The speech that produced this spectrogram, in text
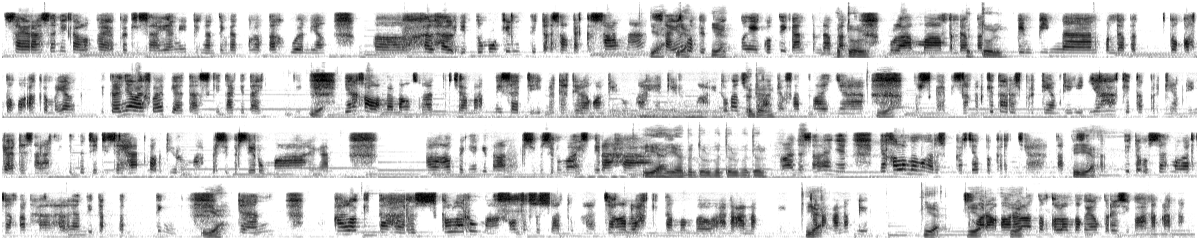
Saya rasa nih kalau kayak bagi saya nih dengan tingkat pengetahuan yang eh, hal-hal itu mungkin tidak sampai ke sana, Ya, saya ya, lebih baik mengikuti kan pendapat Betul. ulama, pendapat Betul. pimpinan, pendapat tokoh-tokoh agama yang istilahnya levelnya di atas kita kita ikuti. Ya. Ya kalau memang sholat berjamaah bisa diibadah dilakukan di rumah ya di rumah itu kan sudah Betul. ada fatwanya. Ya. Terus kayak misalkan kita harus berdiam diri, ya kita berdiam diri nggak ada salahnya kita jadi sehat kok di rumah bersih bersih rumah ya kan. Alangkah baiknya kita bersih bersih rumah istirahat. Iya iya betul betul betul. Nggak ada salahnya. Ya kalau memang harus bekerja bekerja, tapi Iya. tidak usah mengerjakan hal-hal yang tidak penting Iya dan kalau kita harus keluar rumah untuk sesuatu hal, janganlah kita membawa anak-anak nih. Ya. Anak-anak nih iya iya. orang-orang iya. atau kelompok yang beresiko anak-anak,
